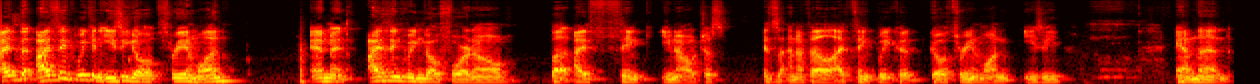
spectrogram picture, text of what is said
I th- I think we can easy go three and one. And then I think we can go four and zero. But I think you know just it's the NFL. I think we could go three and one easy. And then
